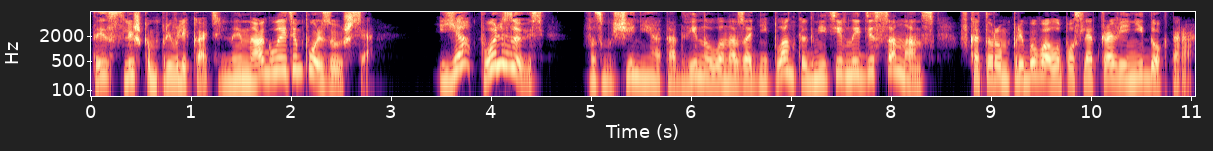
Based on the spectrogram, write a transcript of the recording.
«Ты слишком привлекательна и нагло этим пользуешься». «Я пользуюсь?» Возмущение отодвинуло на задний план когнитивный диссонанс, в котором пребывало после откровений доктора.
